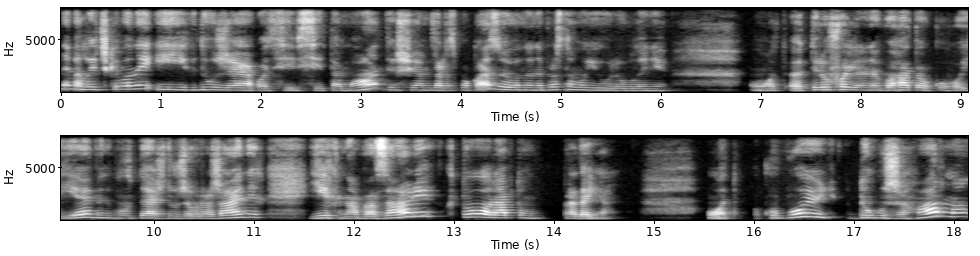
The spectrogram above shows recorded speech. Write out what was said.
Невеличкі вони, і їх дуже оці всі томати, що я вам зараз показую, вони не просто мої улюблені. От, е, трюфель небагато у кого є, він був теж дуже врожайний. Їх на базарі хто раптом продає. От, купують дуже гарно.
